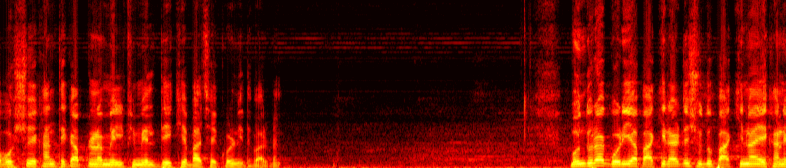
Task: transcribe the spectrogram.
অবশ্যই এখান থেকে আপনারা মেল ফিমেল দেখে বাছাই করে নিতে পারবেন। বন্ধুরা, গড়িয়া পাখিরহাটে শুধু পাখি নয়, এখানে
